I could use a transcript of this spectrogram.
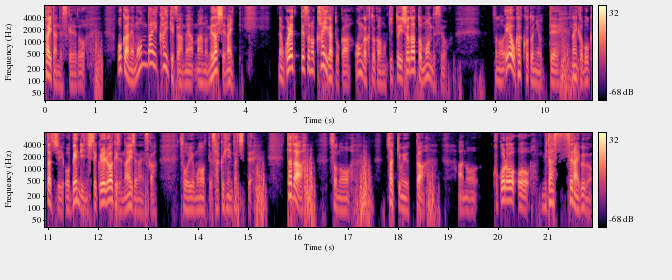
書いたんですけれど、僕はね、問題解決は、まあの目指してないって。でもこれってその絵画とか音楽とかもきっと一緒だと思うんですよ。その絵を描くことによって何か僕たちを便利にしてくれるわけじゃないじゃないですか。そういうものって作品たちって。ただ、その、さっきも言った、あの、心を満たせない部分。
